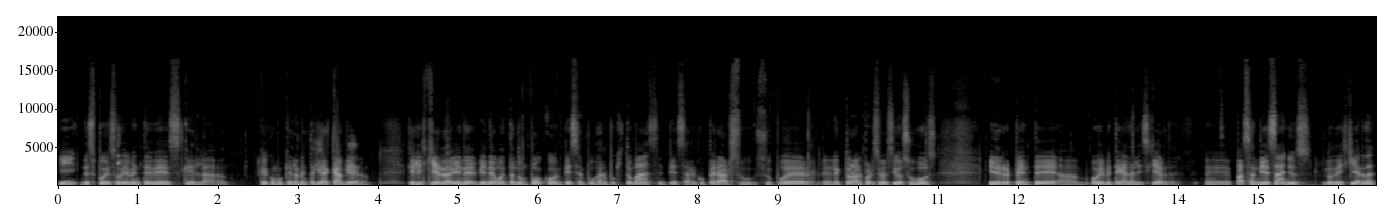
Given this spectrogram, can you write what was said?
Y después, obviamente, ves que la... Que como que la mentalidad cambia, ¿no? que la izquierda viene, viene aguantando un poco, empieza a empujar un poquito más, empieza a recuperar su, su poder electoral, por decirlo así, o su voz, y de repente, ah, obviamente, gana la izquierda. Eh, pasan 10 años lo de izquierda,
